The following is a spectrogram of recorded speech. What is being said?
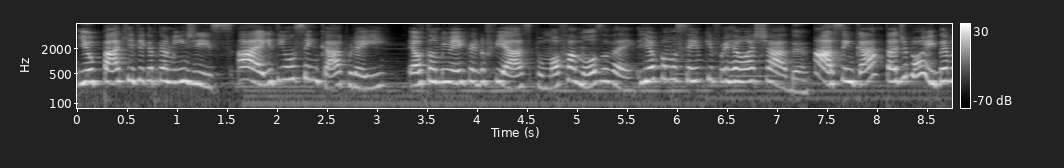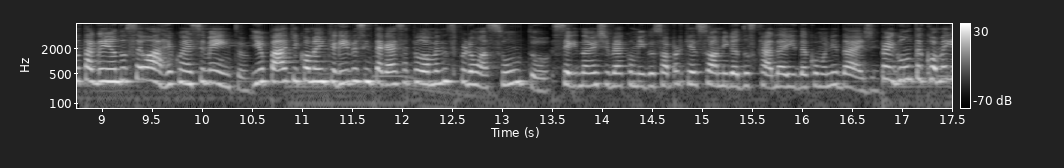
E o Pac fica pra mim e diz: Ah, ele tem um 100k por aí. É o thumb maker do Fiaspo, mó famoso, velho. E eu, como sempre, fui relaxada. Ah, 100k? Tá de boa, devo estar tá ganhando, sei lá, reconhecimento. E o Pac, como é incrível, se interessa pelo menos por um assunto, se ele não estiver comigo só porque sou amiga dos caras aí da comunidade. Pergunta como ele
